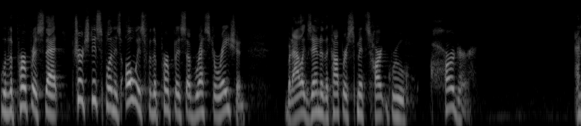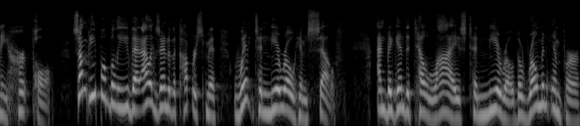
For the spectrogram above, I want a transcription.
with the purpose that church discipline is always for the purpose of restoration, but Alexander the coppersmith's heart grew harder and he hurt Paul. Some people believe that Alexander the coppersmith went to Nero himself and began to tell lies to Nero, the Roman emperor,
